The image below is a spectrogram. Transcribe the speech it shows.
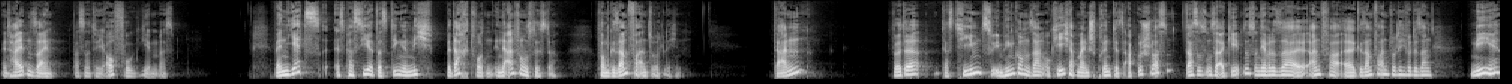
enthalten sein, was natürlich auch vorgegeben ist. Wenn jetzt es passiert, dass Dinge nicht bedacht wurden in der Anforderungsliste vom Gesamtverantwortlichen, dann würde das Team zu ihm hinkommen und sagen, okay, ich habe meinen Sprint jetzt abgeschlossen, das ist unser Ergebnis und der würde sagen, äh, Gesamtverantwortlich würde sagen, nee,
